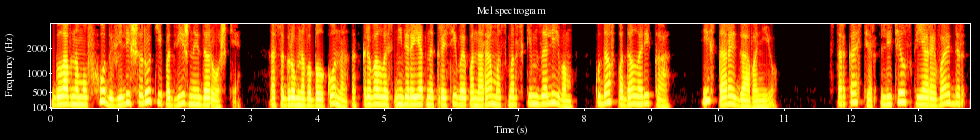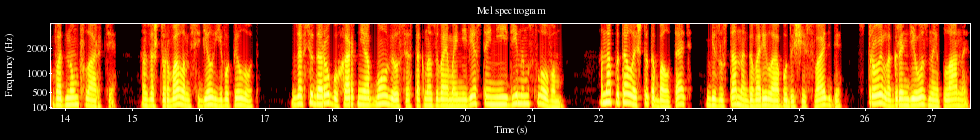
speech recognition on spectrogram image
К главному входу вели широкие подвижные дорожки – а с огромного балкона открывалась невероятно красивая панорама с морским заливом, куда впадала река, и старой гаванью. Старкастер летел с Кьярой Вайдер в одном фларте, а за штурвалом сидел его пилот. За всю дорогу Харт не обмолвился с так называемой невестой ни единым словом. Она пыталась что-то болтать, безустанно говорила о будущей свадьбе, строила грандиозные планы,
